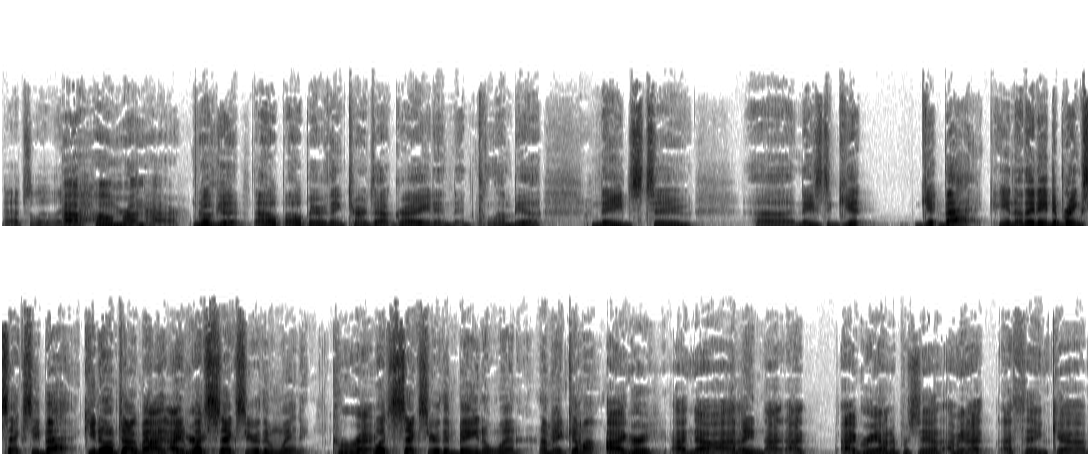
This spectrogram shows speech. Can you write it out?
Absolutely. A home run hire. Real good. I hope. I hope everything turns out great, and, and Columbia needs to uh, needs to get get back. You know, they need to bring sexy back. You know what I'm talking about? I- and, I and agree. what's sexier than winning? Correct. What's sexier than being a winner? I mean, come on. I agree. I no. I, I mean- I, I, agree 100. percent I mean, I I think uh,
